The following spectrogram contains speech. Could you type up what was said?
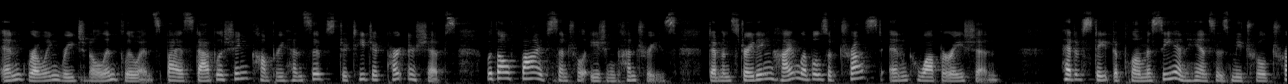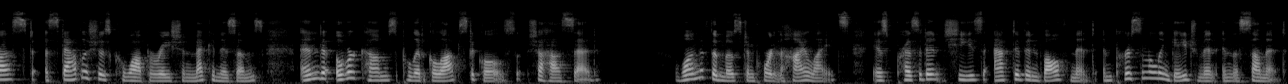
and growing regional influence by establishing comprehensive strategic partnerships with all five Central Asian countries, demonstrating high levels of trust and cooperation. Head of state diplomacy enhances mutual trust, establishes cooperation mechanisms, and overcomes political obstacles, Shaha said. One of the most important highlights is President Xi's active involvement and personal engagement in the summit,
